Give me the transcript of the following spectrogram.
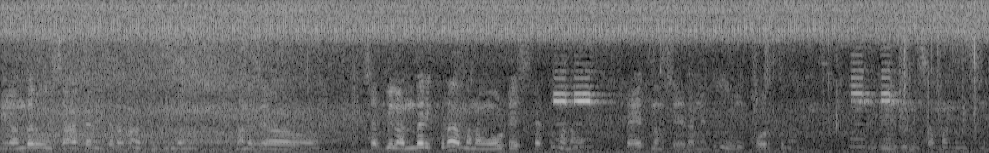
మీరందరూ సహకరించడం మన కుటుంబాలు మన సభ్యులందరికీ కూడా మనం ఓటేసేటట్టు మనం ప్రయత్నం చేయాలనేది కోరుతున్నాం. ఇది దీనికి సంబంధించి.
